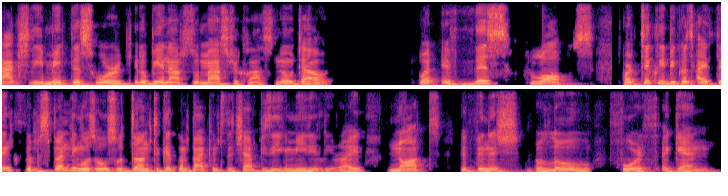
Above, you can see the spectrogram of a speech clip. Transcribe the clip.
actually make this work, it'll be an absolute masterclass, no doubt. But if this flops, particularly because I think the spending was also done to get them back into the Champions League immediately, right? Not to finish below fourth again,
